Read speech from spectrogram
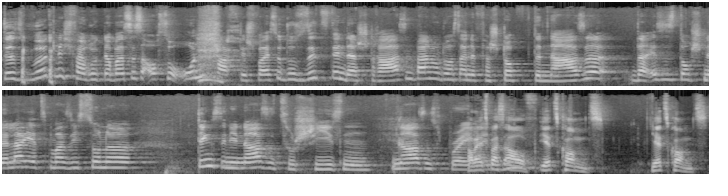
Das ist wirklich verrückt, aber es ist auch so unpraktisch. Weißt du, du sitzt in der Straßenbahn und du hast eine verstopfte Nase. Da ist es doch schneller, jetzt mal sich so eine Dings in die Nase zu schießen. Nasenspray. Aber jetzt pass auf, jetzt kommt's. Jetzt kommt's.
